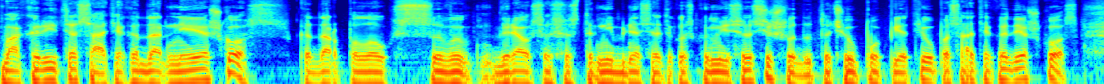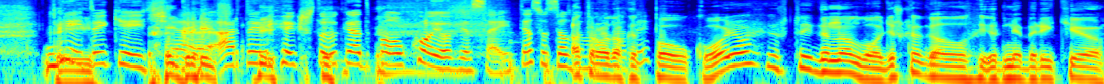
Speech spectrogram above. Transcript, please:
Vakar ryte sakė, kad dar neieškos, kad dar palauks vyriausiosios tarnybinės etikos komisijos išvadų, tačiau po piet jau pasakė, kad ieškos. Tai, Greitai keičia. Greitai. Ar tai reikštų, kad paukojo visai? Atrodo, kad paukojo ir tai gana logiška, gal ir nebereikėjo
